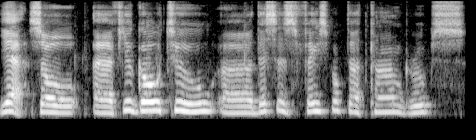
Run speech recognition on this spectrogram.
yeah so uh, if you go to uh this is facebook.com groups.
